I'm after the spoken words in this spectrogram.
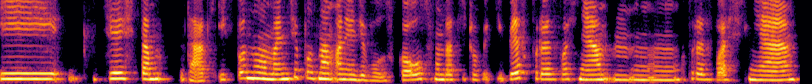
I gdzieś tam, tak, i w pewnym momencie poznałam Anię Dziewulską z Fundacji Człowiek i Pies, która jest właśnie, mm, która jest właśnie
